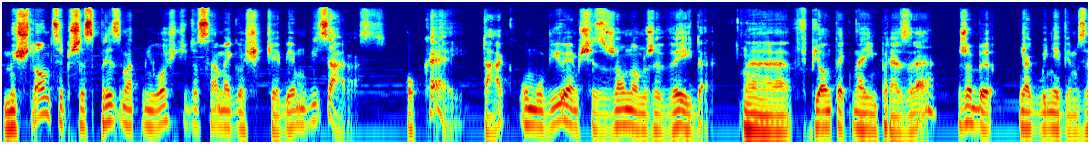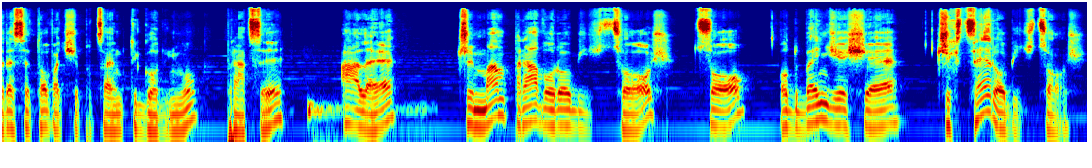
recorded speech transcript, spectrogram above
myślący przez pryzmat miłości do samego siebie, mówi zaraz, okej, okay, tak, umówiłem się z żoną, że wyjdę e, w piątek na imprezę, żeby jakby, nie wiem, zresetować się po całym tygodniu pracy, ale czy mam prawo robić coś, co odbędzie się, czy chcę robić coś,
